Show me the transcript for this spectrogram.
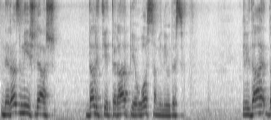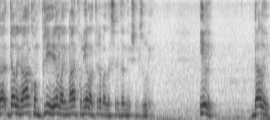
ne razmišljaš da li ti je terapija u 8 ili u 10. Ili da, da, da li nakon prije jela ili nakon jela treba da se dadneš inzulin. Ili da li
